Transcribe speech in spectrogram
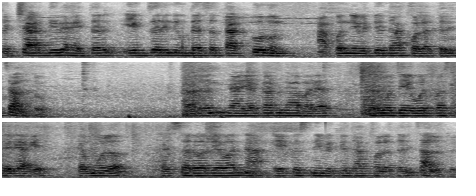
तर चार दिवे आहेत तर एक जरी निवदाचं ताट करून आपण नैवेद्य दाखवला तरी चालतो. कारण ह्या एकाच गाभाऱ्यात सर्व दैवत बसलेले आहेत. त्यामुळं ह्या सर्व देवांना एकच नैवेद्य दाखवला तरी चालतोय.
